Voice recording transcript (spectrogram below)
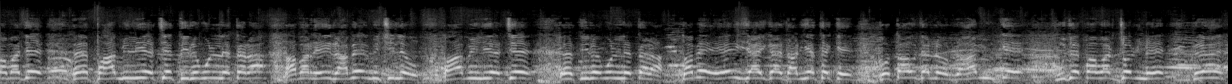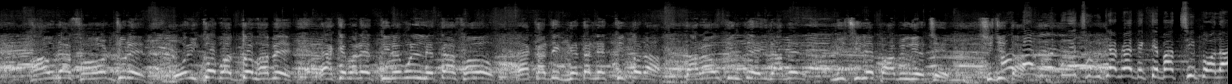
সমাজে পা মিলিয়েছে তৃণমূল নেতারা, আবার এই রামের মিছিলেও পা মিলিয়েছে তৃণমূল নেতারা। তবে এই জায়গায় দাঁড়িয়ে থেকে কোথাও যেন রামকে খুঁজে পাওয়ার জন্য প্রায় হাওড়া শহর জুড়ে ঐক্যবদ্ধভাবে একেবারে তৃণমূল নেতা সহ একাধিক নেতা নেতৃত্বরা, তারাও কিন্তু এই রামের মিছিলে পা মিলিয়েছে। সুজিতা ছবিটা আমরা দেখতে পাচ্ছি, পলা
